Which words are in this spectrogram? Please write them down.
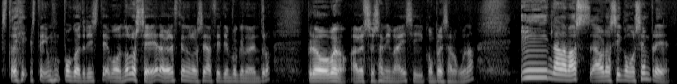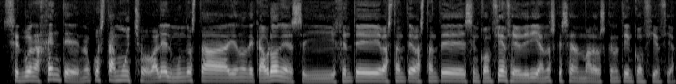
estoy, estoy un poco triste. Bueno, no lo sé, la verdad es que no lo sé, hace tiempo que no entro. Pero bueno, a ver si os animáis y compráis alguna. Y nada más, ahora sí, como siempre, sed buena gente, no cuesta mucho, ¿vale? El mundo está lleno de cabrones y gente bastante, bastante sin conciencia, yo diría. No es que sean malos, que no tienen conciencia.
